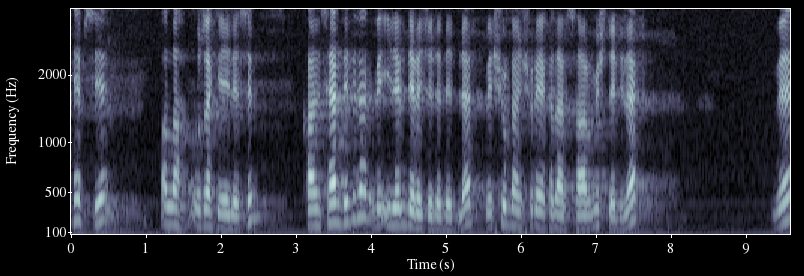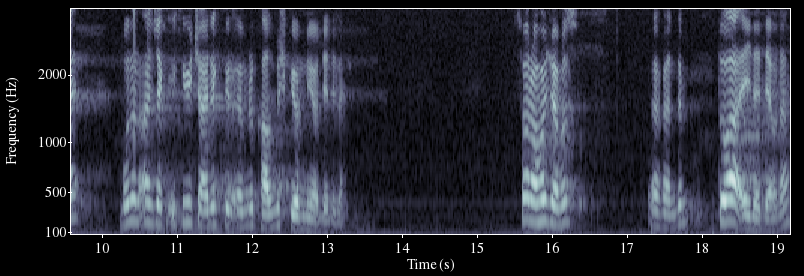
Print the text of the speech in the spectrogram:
Hepsi Allah uzak eylesin. Kanser dediler ve ileri derecede dediler ve şuradan şuraya kadar sarmış dediler. Ve bunun ancak 2-3 aylık bir ömrü kalmış görünüyor dediler. Sonra hocamız efendim dua eyledi ona.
